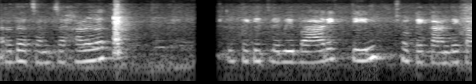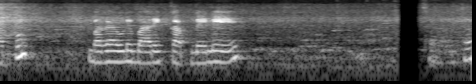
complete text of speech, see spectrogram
अर्धा चमचा हळद. इथे घेतले मी बारीक तीन छोटे कांदे कापून. बघा एवढे बारीक कापलेले चला इथं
